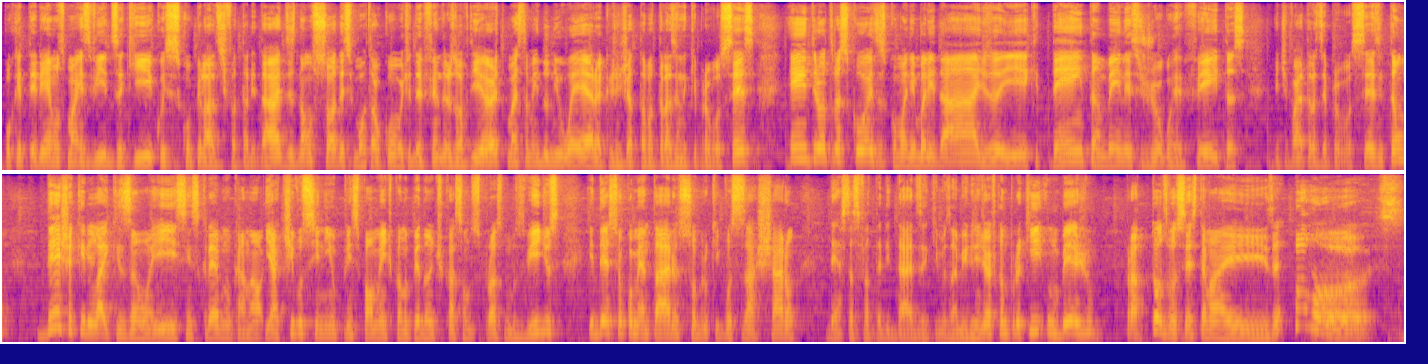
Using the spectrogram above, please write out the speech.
porque teremos mais vídeos aqui com esses compilados de fatalidades, não só desse Mortal Kombat Defenders of the Earth, mas também do New Era, que a gente já tava trazendo aqui pra vocês, entre outras coisas, como animalidades aí, que tem também nesse jogo refeitas, a gente vai trazer pra vocês. Então deixa aquele likezão aí, se inscreve no canal e ativa o sininho principalmente para não perder a notificação dos próximos vídeos e deixe seu comentário sobre o que vocês acharam destas fatalidades aqui, meus amigos. A gente vai ficando por aqui, um beijo para todos vocês. Até mais. Vamos!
